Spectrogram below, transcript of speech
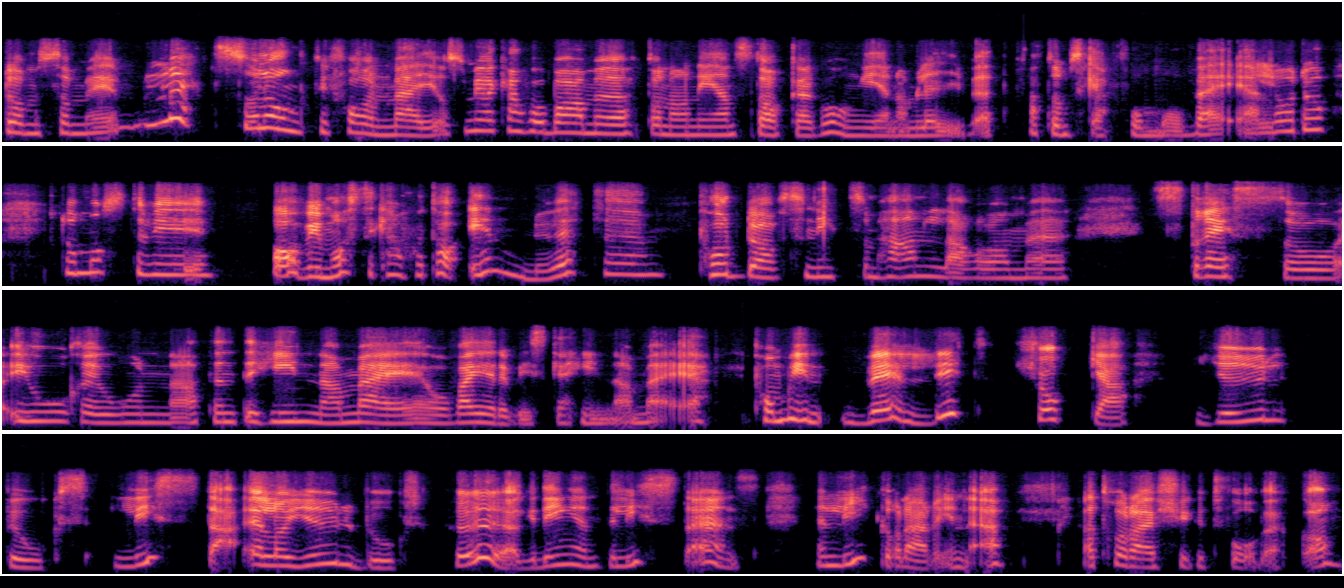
de som är lätt så långt ifrån mig och som jag kanske bara möter någon enstaka gång genom livet, att de ska få må väl. Och då, då måste vi Ja, vi måste kanske ta ännu ett eh, poddavsnitt som handlar om eh, stress och oron, att inte hinna med och vad är det vi ska hinna med. På min väldigt tjocka julbokslista, eller julbokshög, det är ingen lista ens, den ligger där inne. Jag tror det är 22 böcker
